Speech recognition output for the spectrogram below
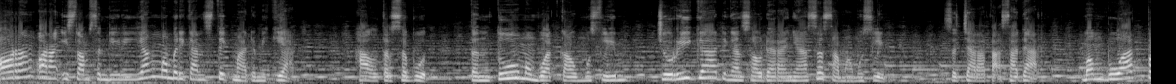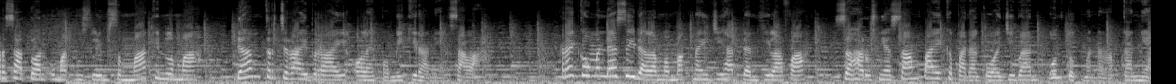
orang-orang Islam sendiri yang memberikan stigma demikian. Hal tersebut tentu membuat kaum muslim curiga dengan saudaranya sesama muslim. Secara tak sadar, membuat persatuan umat muslim semakin lemah dan tercerai-berai oleh pemikiran yang salah. Rekomendasi dalam memaknai jihad dan khilafah seharusnya sampai kepada kewajiban untuk menerapkannya.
